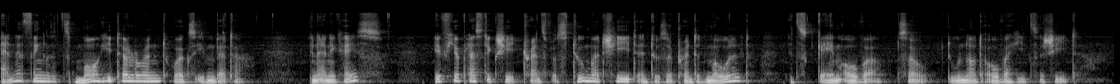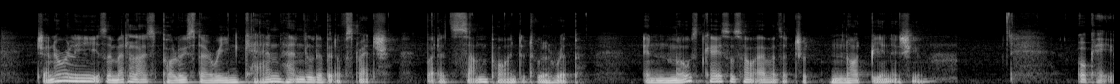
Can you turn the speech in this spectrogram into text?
anything that's more heat tolerant works even better. In any case, if your plastic sheet transfers too much heat into the printed mold, it's game over, so do not overheat the sheet. Generally, the metallized polystyrene can handle a bit of stretch, but at some point it will rip. In most cases, however, that should not be an issue. Okay,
